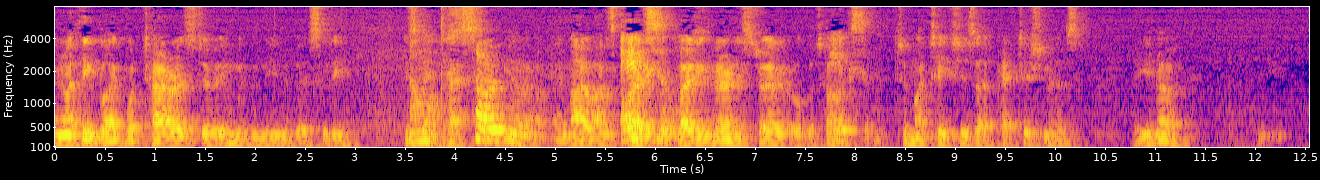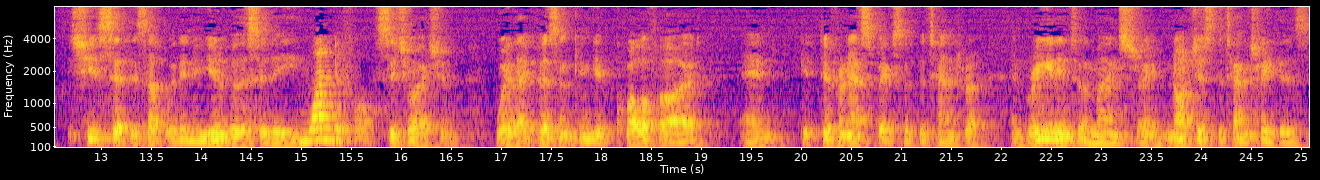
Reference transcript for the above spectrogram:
And I think like what Tara's doing within the university is Oh, fantastic. so you know. And I, I was quoting, quoting her in Australia all the time. Excellent. to my teachers, our practitioners, you know, she's set this up within a university Wonderful. situation where that person can get qualified and get different aspects of the Tantra and bring it into the mainstream, not just the Tantrikas,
